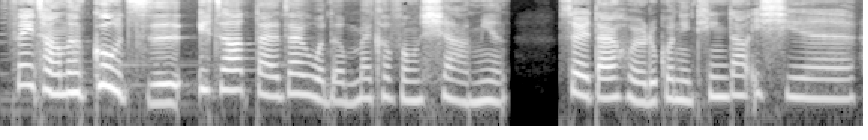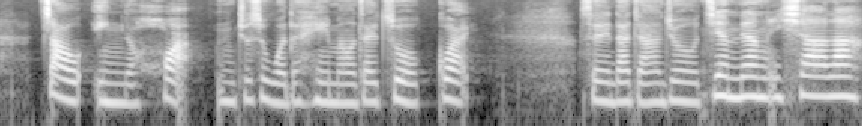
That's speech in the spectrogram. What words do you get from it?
非常的固执，一直要待在我的麦克风下面。所以待会如果你听到一些噪音的话，嗯，就是我的黑猫在作怪，所以大家就见谅一下啦。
